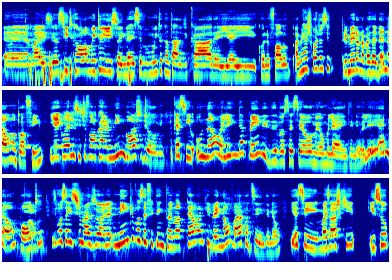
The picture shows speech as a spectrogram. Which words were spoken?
É, mas eu sinto que rola muito isso. Ainda recebo muita cantada de cara. E aí, quando eu falo. A minha resposta é assim: primeiro, na verdade, é não, não tô afim. E aí, quando ele insiste, eu falo, cara, eu nem gosto de homem. Porque assim, o não, ele independe de você ser homem ou mulher, entendeu? Ele é não, ponto. E se você insistir mais, olha, nem que você fique tentando até o ano que vem, não vai acontecer, entendeu? E assim, mas eu acho que isso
